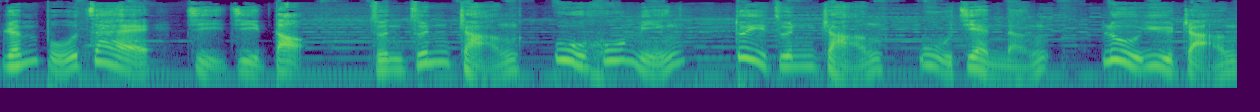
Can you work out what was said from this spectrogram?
人不在，己即到。尊尊长，勿呼名；对尊长，勿见能。路遇长，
